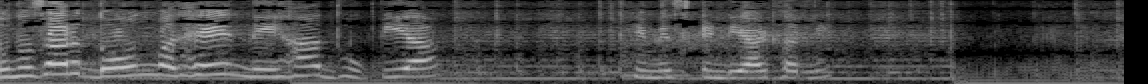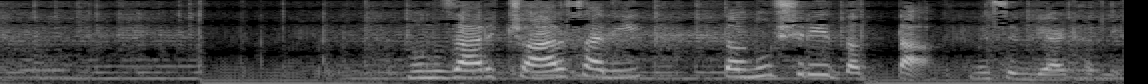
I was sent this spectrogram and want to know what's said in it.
दोन हजार दोन मध्ये नेहा धुपिया ही मिस इंडिया ठरली. दोन हजार चार साली तनुश्री दत्ता मिस इंडिया ठरली.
